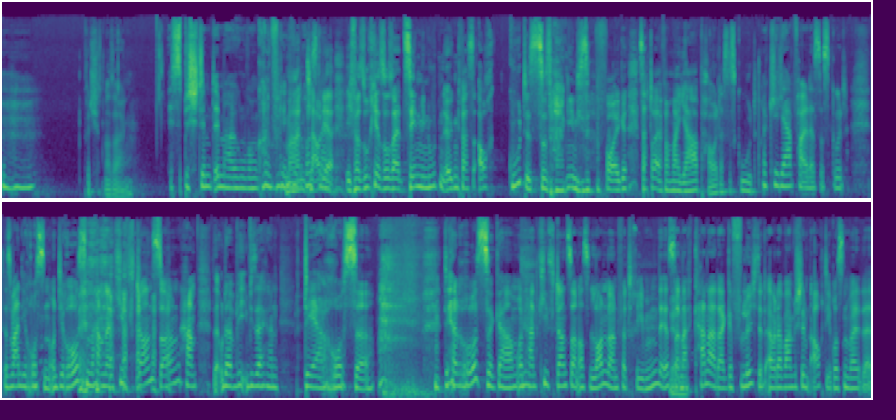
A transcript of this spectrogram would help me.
Mhm. Würde ich jetzt mal sagen. Ist bestimmt immer irgendwo ein Konflikt. Mann, Claudia, ich versuche hier so seit zehn Minuten irgendwas auch Gutes zu sagen in dieser Folge. Sag doch einfach mal ja, Paul, das ist gut. Okay, ja, Paul, das ist gut. Das waren die Russen. Und die Russen haben dann Keith Johnson, haben, oder wie, wie sagt man, der Russe. Der Russe kam und hat Keith Johnson aus London vertrieben. Der ist ja. dann nach Kanada geflüchtet, aber da waren bestimmt auch die Russen, weil da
